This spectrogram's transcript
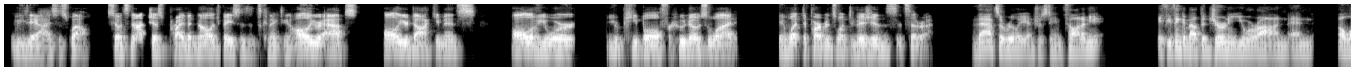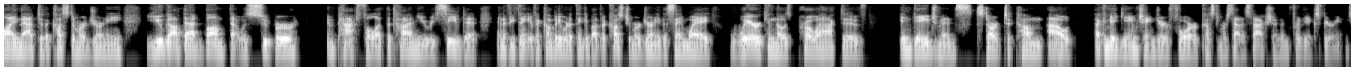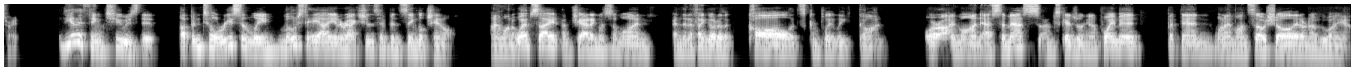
these AIs as well. So it's not just private knowledge bases, it's connecting all your apps, all your documents, all of your your people for who knows what, in what departments, what divisions, et cetera. That's a really interesting thought. I mean, if you think about the journey you were on and align that to the customer journey, you got that bump that was super impactful at the time you received it. And if you think if a company were to think about their customer journey the same way, where can those proactive engagements start to come out? That can be a game changer for customer satisfaction and for the experience, right? The other thing too is that up until recently, most AI interactions have been single channel. I'm on a website, I'm chatting with someone, and then if I go to the call, it's completely gone. Or I'm on SMS, I'm scheduling an appointment, but then when I'm on social, they don't know who I am.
